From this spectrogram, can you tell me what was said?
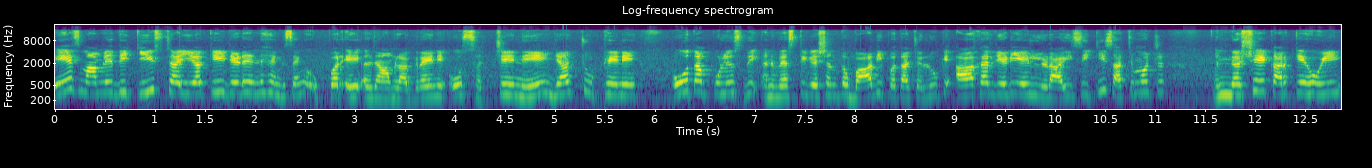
ਇਸ ਮਾਮਲੇ ਦੀ ਕੀ ਸੱਚਾਈ ਆ, ਕਿ ਜਿਹੜੇ ਨਿਹੰਗ ਸਿੰਘ ਉੱਪਰ ਇਹ ਇਲਜ਼ਾਮ ਲੱਗ ਰਹੇ ਨੇ, ਉਹ ਸੱਚੇ ਨੇ ਜਾਂ ਝੂਠੇ ਨੇ? ਉਹ ਤਾਂ ਪੁਲਿਸ ਦੀ ਇਨਵੈਸਟੀਗੇਸ਼ਨ ਤੋਂ ਬਾਅਦ ਹੀ ਪਤਾ ਚੱਲੂ ਕਿ ਆਖਰ ਜਿਹੜੀ ਇਹ ਲੜਾਈ ਸੀ, ਕਿ ਸੱਚਮੁੱਚ ਨਸ਼ੇ ਕਰਕੇ ਹੋਈ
